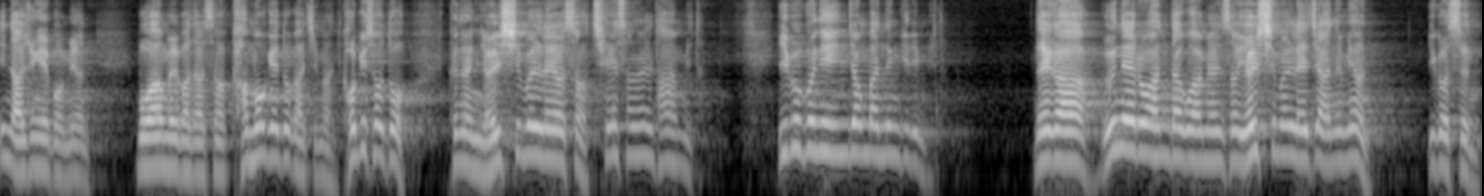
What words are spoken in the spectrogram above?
이 나중에 보면 모함을 받아서 감옥에도 가지만 거기서도 그는 열심을 내어서 최선을 다합니다. 이 부분이 인정받는 길입니다. 내가 은혜로 한다고 하면서 열심을 내지 않으면 이것은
